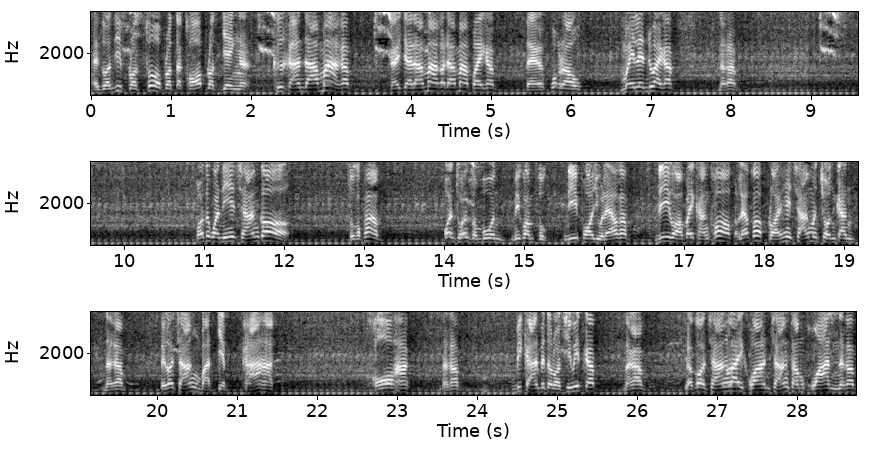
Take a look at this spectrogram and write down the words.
ไอ้ส่วนที่ปลดโซ่ปลดตะขอปลดเยงอะคือการดราม่าครับใครจะดราม่าก็ดราม่าไปครับ แต่พวกเราไม่เล่นด้วยครับนะครับ เพราะทุกวันนี้ช้างก็สุขภาพอ้วนท้วนสมบูรณ์มีความสุขดีพออยู่แล้วครับ ดีกว่าไปขังคอกแล้วก็ปล่อยให้ช้างมันชนกันนะครับแล้วก็ช้างบาดเจ็บขาหัก คอหัก นะครับพิการไปตลอดชีวิตครับนะครับ แล้วก็ช้างไล่ควานช้างทำควานนะครับ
